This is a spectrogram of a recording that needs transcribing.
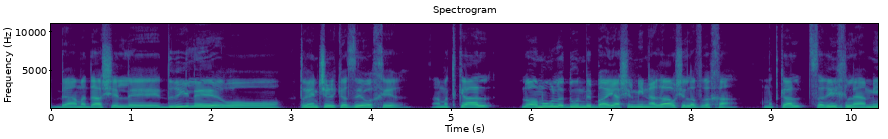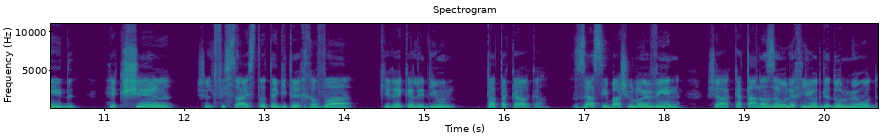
בהעמדה של אה, דרילר או טרנצ'ר כזה או אחר. המטכ"ל לא אמור לדון בבעיה של מנהרה או של הברחה. המטכ"ל צריך להעמיד הקשר של תפיסה אסטרטגית רחבה כרקע לדיון תת-הקרקע. זה הסיבה שהוא לא הבין שהקטן הזה הולך להיות גדול מאוד.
